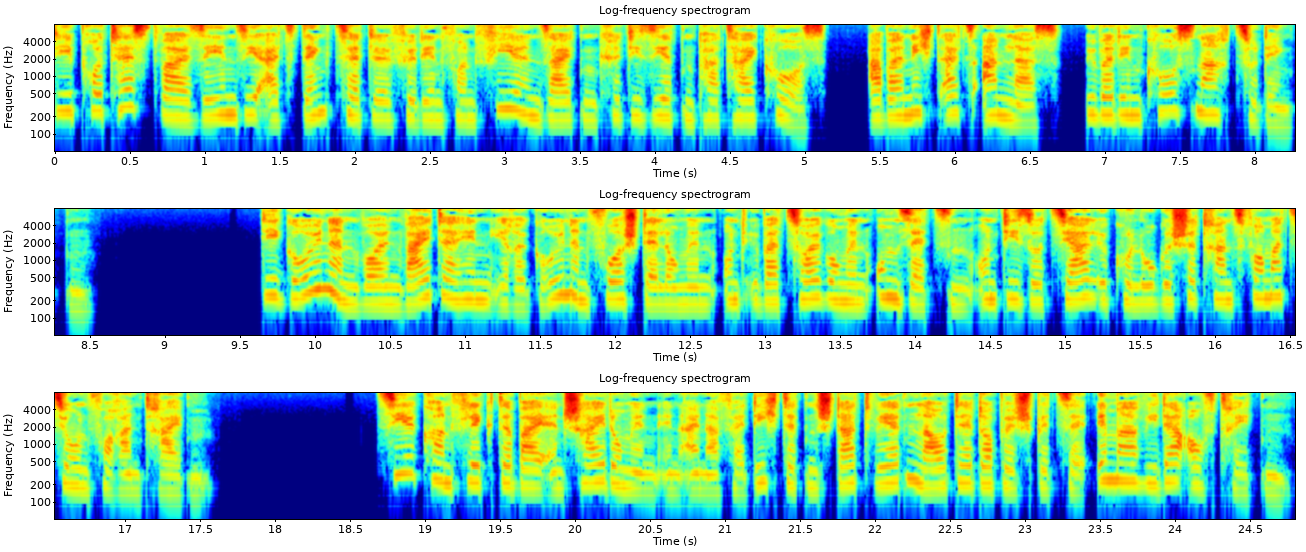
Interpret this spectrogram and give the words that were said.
Die Protestwahl sehen sie als Denkzettel für den von vielen Seiten kritisierten Parteikurs, aber nicht als Anlass, über den Kurs nachzudenken. Die Grünen wollen weiterhin ihre grünen Vorstellungen und Überzeugungen umsetzen und die sozialökologische Transformation vorantreiben. Zielkonflikte bei Entscheidungen in einer verdichteten Stadt werden laut der Doppelspitze immer wieder auftreten.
